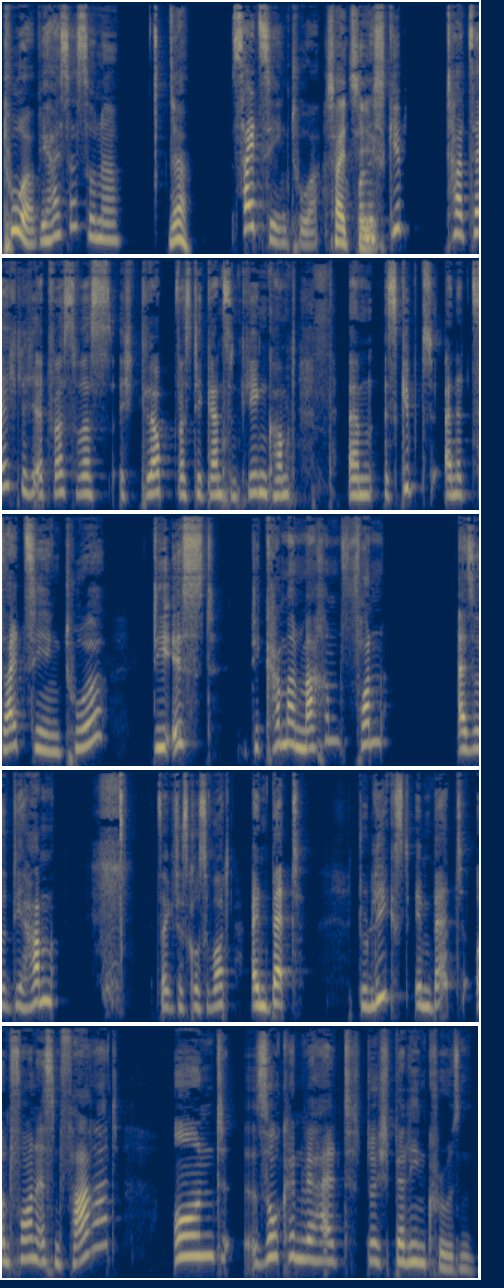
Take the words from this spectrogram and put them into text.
Tour. Wie heißt das? So eine Ja, Sightseeing-Tour. Und Sightseeing. es gibt tatsächlich etwas, was ich glaube, was dir ganz entgegenkommt. Ähm, es gibt eine Sightseeing-Tour, die ist, die kann man machen von, also die haben, sage ich das große Wort, ein Bett. Du liegst im Bett und vorne ist ein Fahrrad und so können wir halt durch Berlin cruisen.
